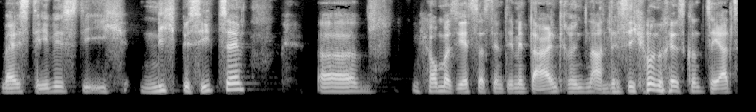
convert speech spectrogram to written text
Miles Davis, die ich nicht besitze. Äh, ich habe mir es jetzt aus sentimentalen Gründen anlässlich unseres Konzerts,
